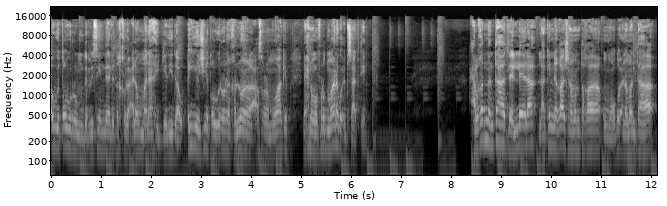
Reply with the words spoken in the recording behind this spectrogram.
أو يطوروا المدرسين ديل يدخلوا عليهم مناهج جديدة أو أي شيء يطورونا يخلونا العصر المواكب نحن المفروض ما نقعد ساكتين. حلقتنا انتهت لليلة لكن نقاشنا منطقه وموضوعنا ما انتهى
